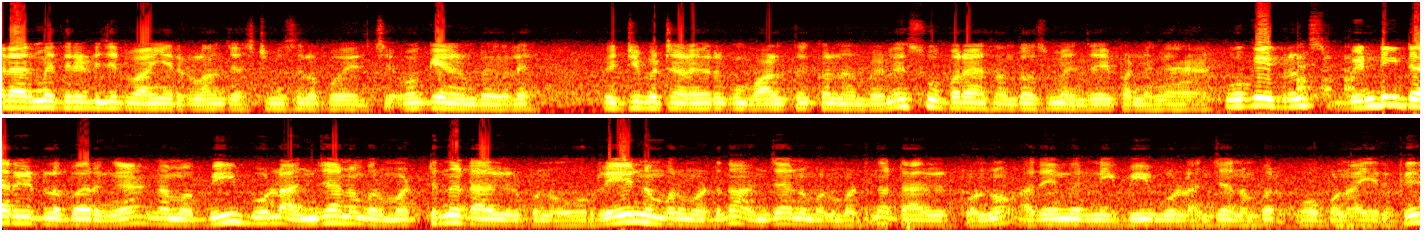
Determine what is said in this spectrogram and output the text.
எல்லாருமே த்ரீ டிஜிட் வாங்கியிருக்கலாம். ஜஸ்ட் மிஸ்ஸில் போயிடுச்சு ஓகே நண்பர்களே வெற்றி பெற்ற அனைவருக்கும் வாழ்த்துக்கள் நண்பர்களே. சூப்பராக சந்தோஷமாக என்ஜாய் பண்ணுங்கள் ஓகே ஃப்ரெண்ட்ஸ் பெண்டிங் டார்கெட்டில் பாருங்கள் நம்ம பி போல் அஞ்சாம் நம்பர் மட்டும்தான் டார்கெட் பண்ணோம். ஒரே நம்பர் மட்டும்தான் அஞ்சாம் நம்பர் மட்டும்தான் டார்கெட் பண்ணோம். அதே மாதிரி பி போல் அஞ்சாம் நம்பர் ஓப்பன் ஆகிருக்கு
